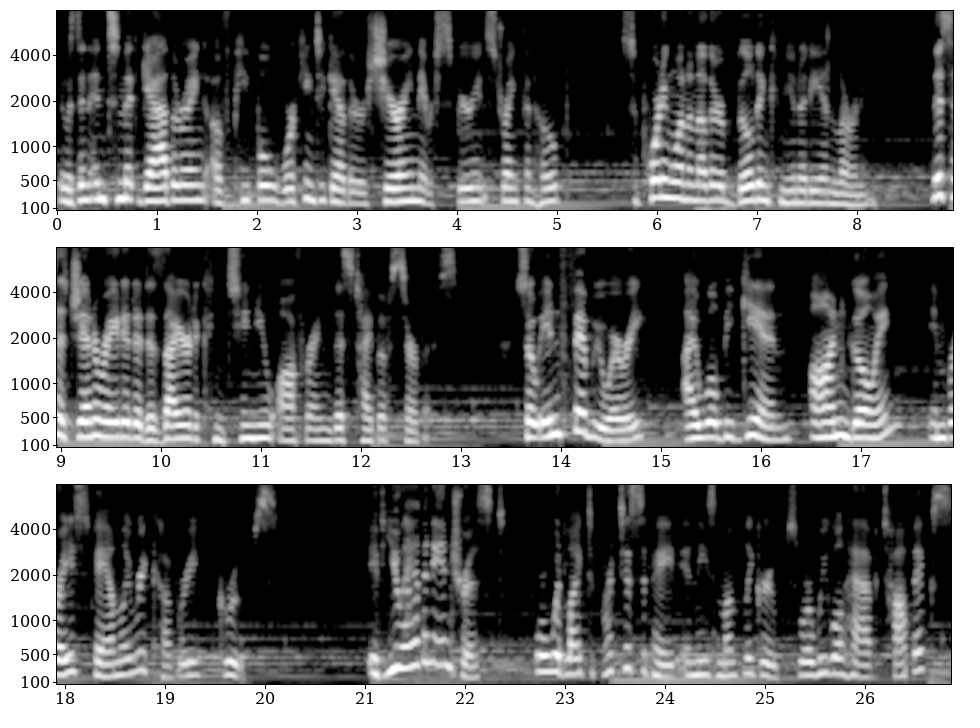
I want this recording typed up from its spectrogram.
It was an intimate gathering of people working together, sharing their experience, strength, and hope, supporting one another, building community, and learning. This has generated a desire to continue offering this type of service. So in February, I will begin ongoing Embrace Family Recovery groups. If you have an interest or would like to participate in these monthly groups where we will have topics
